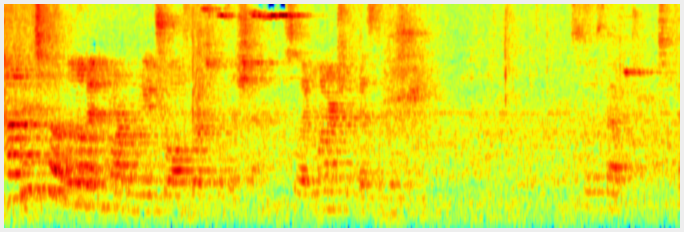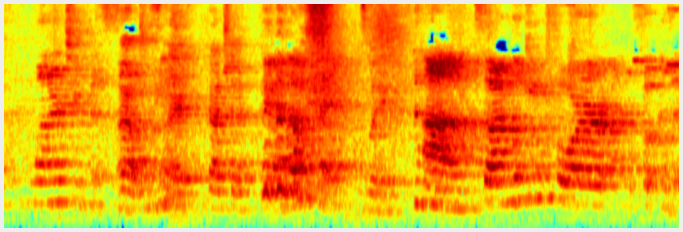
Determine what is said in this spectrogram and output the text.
come into a little bit more of a neutral first position. So like one or two fists in between. So is that? One or two fists. Oh, sorry, gotcha. Yeah, okay. Um, so I'm looking for foot position.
